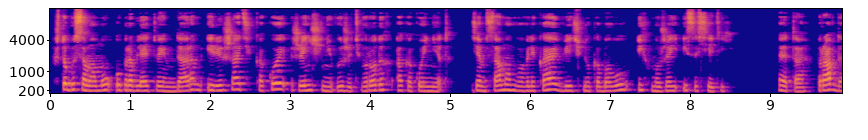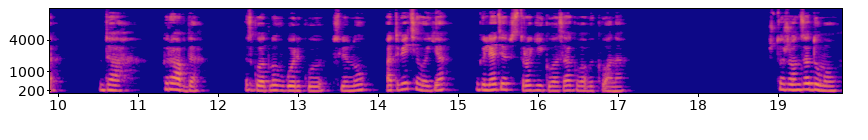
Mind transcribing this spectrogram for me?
Чтобы самому управлять твоим даром и решать, какой женщине выжить в родах, а какой нет, тем самым вовлекая в вечную кабалу их мужей и соседей. Это правда? Да, правда. Сглотнув горькую слюну, ответила я, глядя в строгие глаза главы клана. Что же он задумал?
